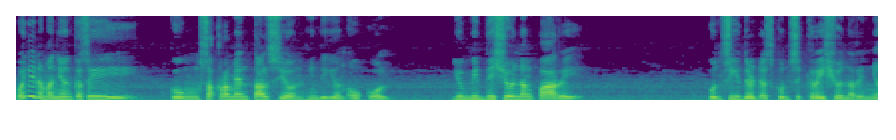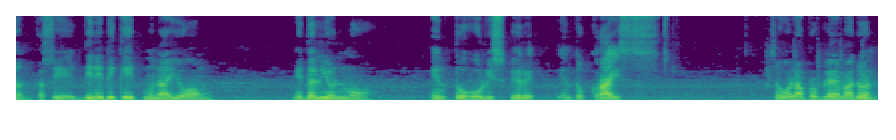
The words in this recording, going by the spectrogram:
Pwede naman yun kasi kung sacramentals yon hindi yon occult, yung bendisyon ng pare, considered as consecration na rin yun. Kasi dinedicate mo na yung medalyon mo into Holy Spirit, into Christ. So, walang problema doon.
